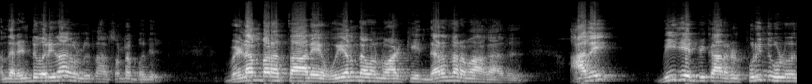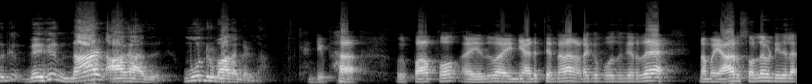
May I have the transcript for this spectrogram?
அந்த ரெண்டு வரி தான் இவங்களுக்கு நான் சொல்ற பதில். விளம்பரத்தாலே உயர்ந்தவன் வாழ்க்கை நிரந்தரமாகாது. அதை பிஜேபிக்காரர்கள் புரிந்து கொள்வதற்கு வெகு நாள் ஆகாது. மூன்று மாதங்கள் தான் கண்டிப்பாக பார்ப்போம். எதுவாக இனி அடுத்து என்னலாம் நடக்க போகுதுங்கிறத நம்ம யாரும் சொல்ல வேண்டியதில்லை.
